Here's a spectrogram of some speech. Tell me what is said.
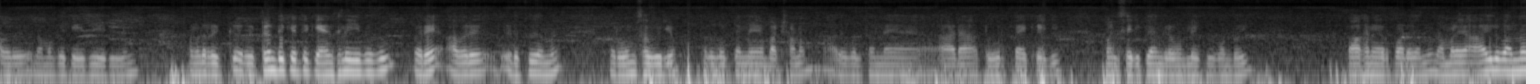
അവർ നമുക്ക് ചെയ്തു തരികയും നമ്മുടെ റിട്ടേൺ ടിക്കറ്റ് ക്യാൻസൽ ചെയ്തത് വരെ അവർ എടുത്തു തന്ന് റൂം സൗകര്യം അതുപോലെ തന്നെ ഭക്ഷണം അതുപോലെ തന്നെ ആടെ ടൂർ പാക്കേജ് മത്സരിക്കാൻ ഗ്രൗണ്ടിലേക്ക് കൊണ്ടുപോയി. വാഹന ഏർപ്പാട് തന്നു നമ്മളെ അതിൽ വന്ന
